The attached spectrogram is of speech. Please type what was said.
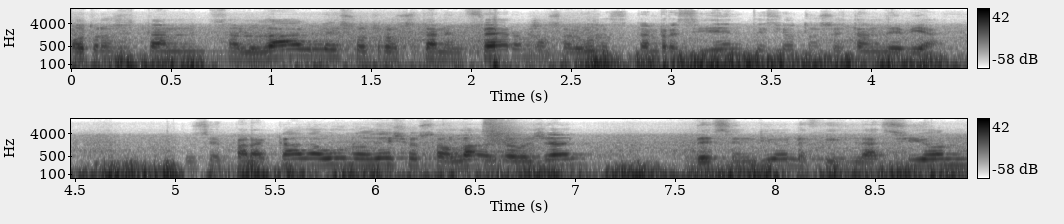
otros están saludables, otros están enfermos, algunos están residentes y otros están de viaje. Entonces, para cada uno de ellos, Allah descendió legislación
